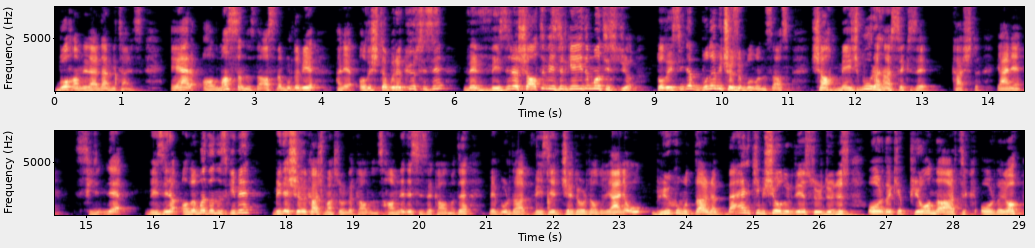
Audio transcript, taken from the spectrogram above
Bu hamlelerden bir tanesi. Eğer almazsanız da aslında burada bir hani alışta bırakıyor sizi ve vezir H6 vezir G7 mat istiyor. Dolayısıyla buna bir çözüm bulmanız lazım. Şah mecburen H8'e kaçtı. Yani fille veziri alamadığınız gibi bir de şahı kaçmak zorunda kaldınız. Hamle de sizde kalmadı ve burada vezir C4'ü alıyor. Yani o büyük umutlarla belki bir şey olur diye sürdüğünüz oradaki piyon da artık orada yok.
